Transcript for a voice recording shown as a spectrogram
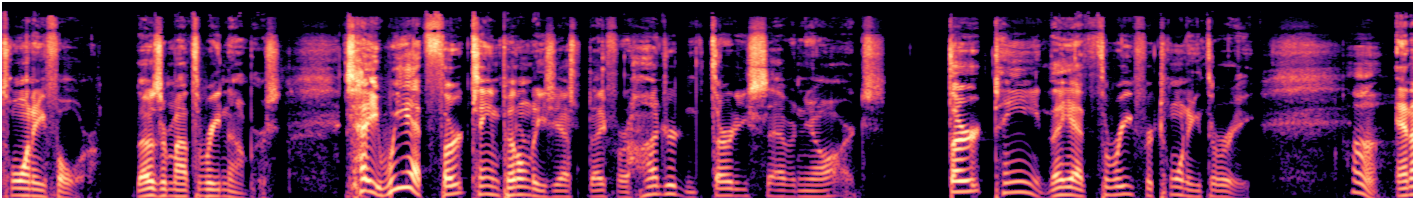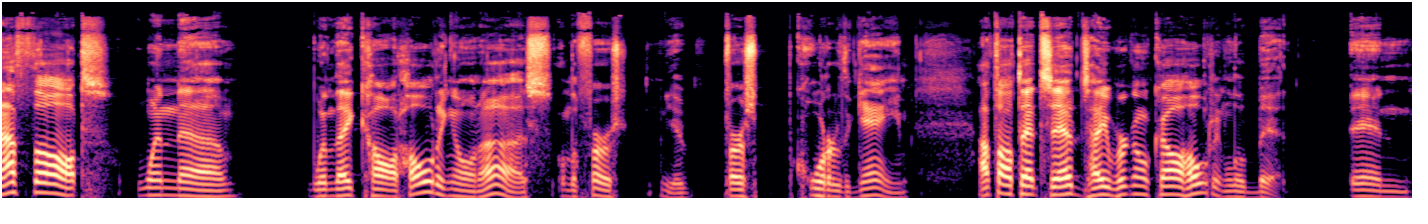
24. Those are my three numbers. Hey, we had 13 penalties yesterday for 137 yards. 13. They had three for 23. Huh. And I thought when uh, when they called holding on us on the first you know, first quarter of the game, I thought that said, "Hey, we're going to call holding a little bit." And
